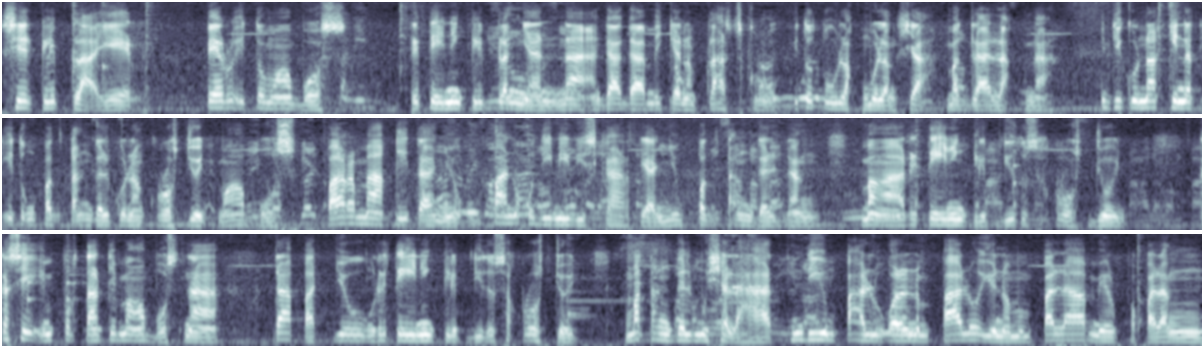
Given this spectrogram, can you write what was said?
circle plier. Pero ito mga boss, retaining clip lang yan na ang gagamit ka ng flat screw, itutulak mo lang siya, maglalak na. Hindi ko na kinat itong pagtanggal ko ng cross joint mga boss para makita nyo kung paano ko dinidiskartean yung pagtanggal ng mga retaining clip dito sa cross joint. Kasi importante mga boss na dapat yung retaining clip dito sa cross joint, matanggal mo siya lahat. Hindi yung palo ka lang ng palo, yun naman pala, meron pa palang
